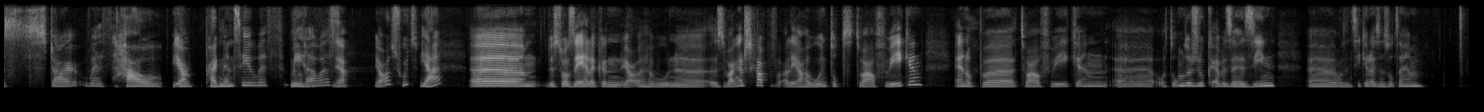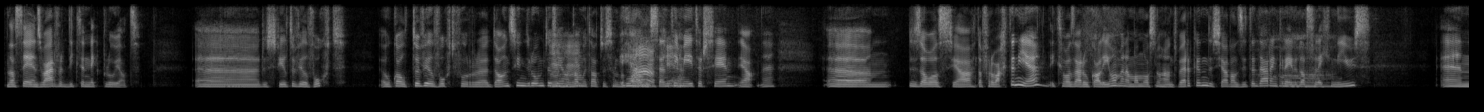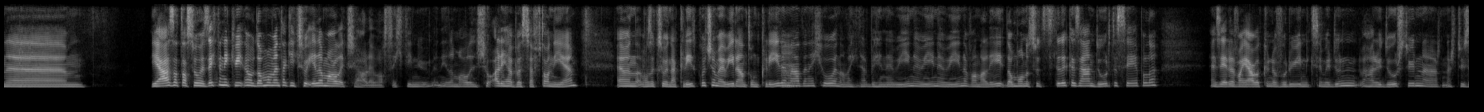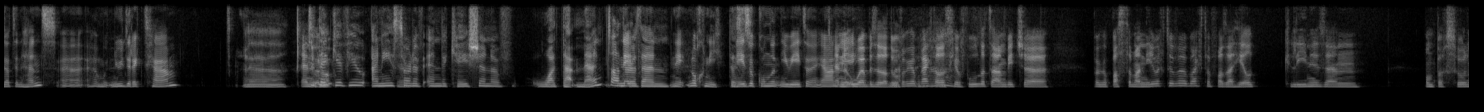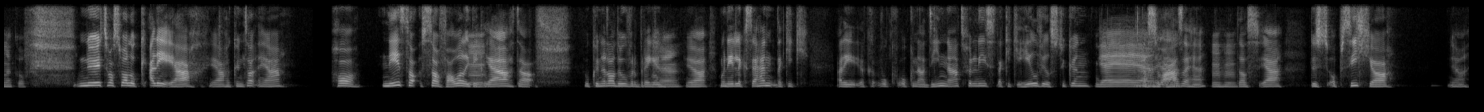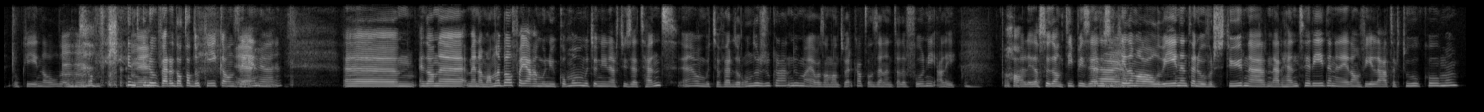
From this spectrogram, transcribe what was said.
start with how Ja. your pregnancy with Mira was? Ja. ja, is goed. Yeah. Ehm, dus het was eigenlijk een, ja, een gewone zwangerschap. Allee, ja, gewoon tot 12 weken. En op eh 12 weken, eh, het onderzoek, hebben ze gezien, eh, dat was in het ziekenhuis in Zottegem, dat zij een zwaar verdikte nekplooi had. Eh, Dus veel te veel vocht. Ook al te veel vocht voor eh, Down-syndroom te zijn, want dan moet dat tussen Ja, bepaalde oké. centimeters zijn. Ja, hè. Ehm, dus dat was, ja, dat verwachtte niet. Hè. Ik was daar ook alleen, want mijn man was nog aan het werken. Dus ja, dan zitten daar en krijgen dat slecht nieuws. En ehm, ja, ze had dat zo gezegd. En ik weet nog op dat moment dat ik zo helemaal... Ik zei, allee, wat zegt hij nu? Ik ben helemaal in shock. Allee, je beseft dat niet, hè. En dan was ik zo in dat kleedkotje mij weer aan het onkleden na de echo. En dan ben ik daar beginnen wenen, wenen, wenen. Van, allee, dan begon het zo stilletjes aan door te sijpelen. En zeiden van, ja, we kunnen voor u niks meer doen. We gaan u doorsturen naar, naar Tuzet in Hens. Hè. Je moet nu direct gaan. Eh, En Did they give you any sort of indication of what that meant other Nee. than nee, nog niet. Nee, ze konden het niet weten. Ja, En nee. hoe hebben ze dat overgebracht? Had het gevoel dat dat een beetje op een gepaste manier werd overgebracht? Of was dat heel klinisch en onpersoonlijk? Of... Nee, het was wel ook... Allee, ja, ja, je kunt dat... Ja. Goh, nee, ça, ça va wel. Ik denk, ja, dat, hoe kunnen we dat overbrengen? Ja. Ik moet eerlijk zeggen dat ik... Allee, ook, ook nadien, na het verlies, dat ik heel veel stukken... Ja, ja, ja. dat is wazen, hè. Mhm. Dat is, ja... Dus op zich, ja... Ja, oké in al de omstandigheden. In hoeverre dat dat oké kan zijn. Ja. hè. Ehm, en dan uh, mijn man gebeld van ja, je moet nu komen, we moeten nu naar Tuzet Gent. Hè, we moeten verder onderzoek laten doen. Maar hij was aan het werk, had dan zijn telefoon niet. Allee, dat, allee, dat is zo dan typisch. Hè. dus ik helemaal al wenend en overstuur naar, naar Gent gereden. En hij dan veel later toegekomen.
